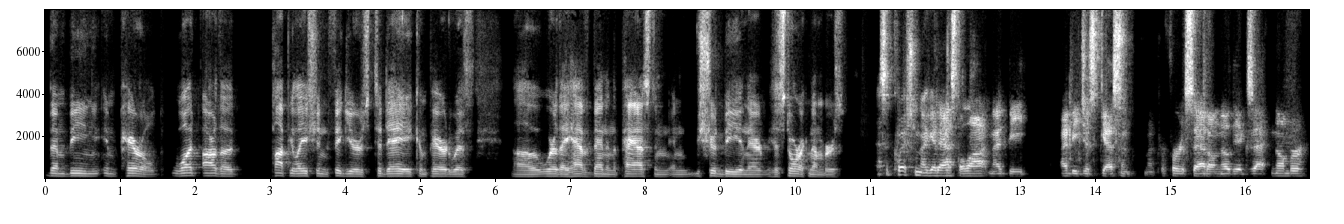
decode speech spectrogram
them being imperiled. What are the population figures today compared with? Uh, where they have been in the past and, and should be in their historic numbers? That's a question I get asked a lot, and I'd be I'd be just guessing. I prefer to say I don't know the exact number.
